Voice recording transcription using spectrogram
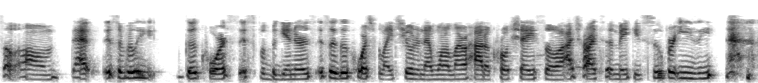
So um, that is a really good course. It's for beginners. It's a good course for like children that want to learn how to crochet. So I try to make it super easy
